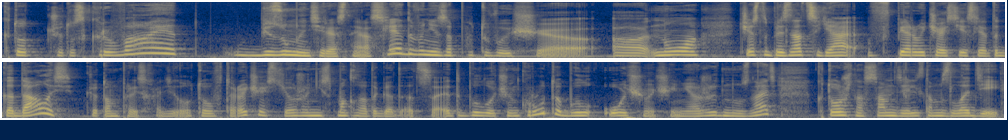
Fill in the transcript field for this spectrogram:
кто что-то скрывает, безумно интересное расследование, запутывающее, а, но, честно признаться, я в первой части, если я догадалась, что там происходило, то во второй части я уже не смогла догадаться. Это было очень круто, было очень-очень неожиданно узнать, кто же на самом деле там злодей.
